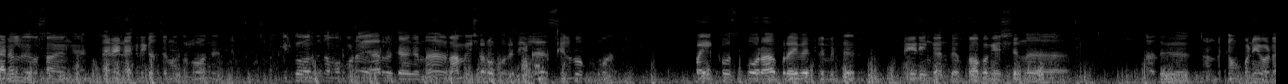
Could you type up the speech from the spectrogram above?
கடல் விவசாயங்க. மெரைன் அக்ரிகல்ச்சர்னு சொல்லுவாங்க. இப்போ வந்து நம்ம கூட யார் இருக்காங்கன்னா ராமேஸ்வரம் பகுதியில் Selvakumar. Phycospora private limited trading and propagation அது அந்த கம்பெனியோட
